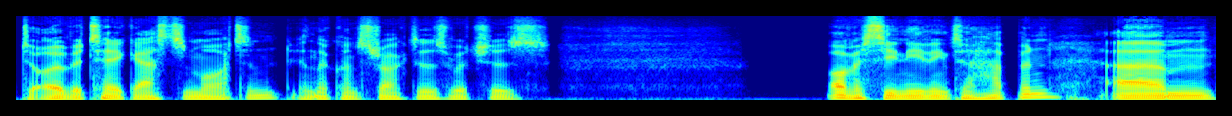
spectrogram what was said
to overtake Aston Martin in the constructors, which is obviously needing to happen. Um,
